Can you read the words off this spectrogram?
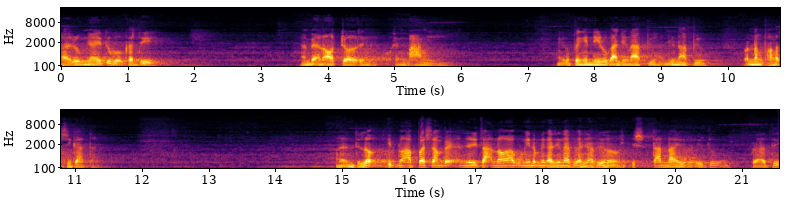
Harumnya itu mbok ganti sampai ana odol sing sing mangi nek kepengin niru Kanjeng Nabi Kanjeng Nabi seneng banget singkatan ndelok Ibnu Abbas sampai nyeritakno aku nginep ning Kanjeng Nabi Kanjeng Nabi istana itu. Berarti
